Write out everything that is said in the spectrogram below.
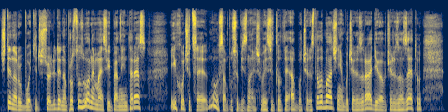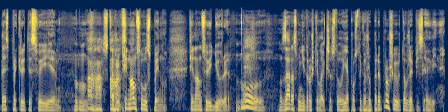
чи ти на роботі, чи що людина просто дзвонить, має свій певний інтерес і хоче це, ну сам по собі знаєш, висвітлити або через телебачення, або через радіо, або через газету, десь прикрити свої, ну, ага, скажу, ага. фінансову спину, фінансові дюри. Ну Зараз мені трошки легше з того. Я просто кажу, перепрошую, то вже після війни.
